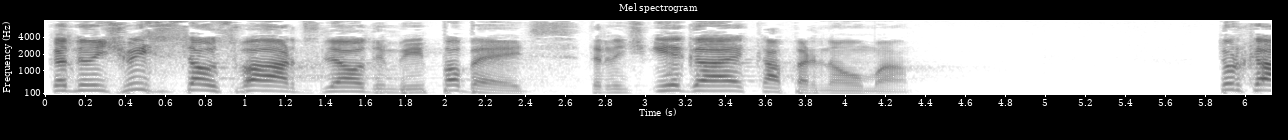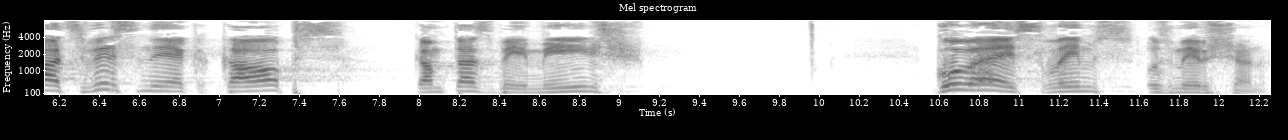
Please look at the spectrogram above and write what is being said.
Kad nu viņš visus savus vārdus ļaudim bija pabeidzis, tad viņš iegāja Kapernaumā. Tur kāds virsnieka kalps, kam tas bija mīļš, gulēja slims uz miršanu.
